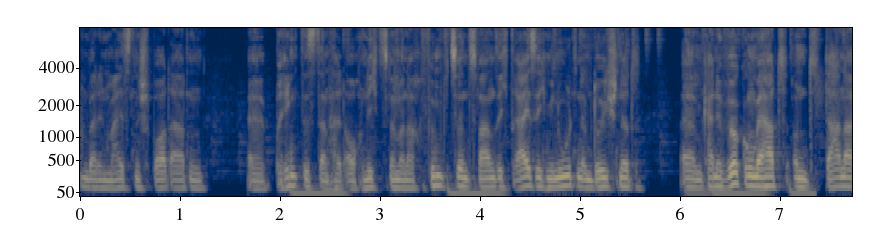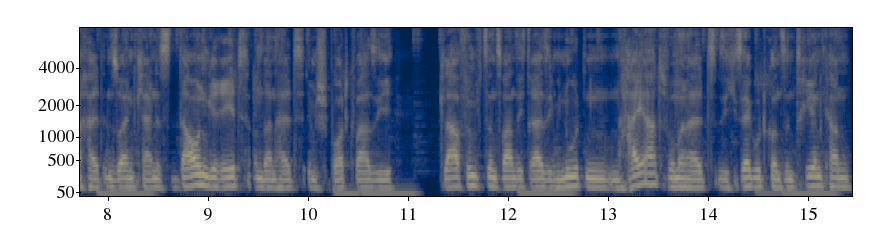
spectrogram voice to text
Und bei den meisten Sportarten äh, bringt es dann halt auch nichts, wenn man nach 15, 20, 30 Minuten im Durchschnitt ähm, keine Wirkung mehr hat und danach halt in so ein kleines Down gerät und dann halt im Sport quasi klar 15, 20, 30 Minuten ein High hat, wo man halt sich sehr gut konzentrieren kann,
